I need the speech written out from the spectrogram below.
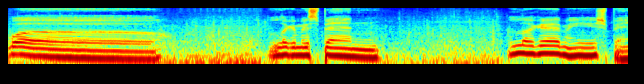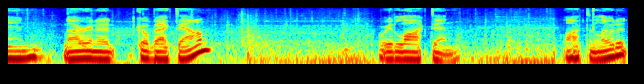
Whoa. Look at me spin. Look at me spin. Now we're gonna go back down. We locked in. Locked and loaded.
